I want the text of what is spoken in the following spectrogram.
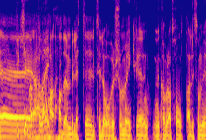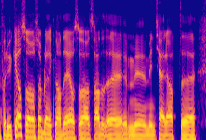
eh, jeg hadde en billett til, til over som egentlig en kamerat holdt av liksom i forrige uke, og så, så ble det ikke noe av det. Og så sa uh, min kjære at uh,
